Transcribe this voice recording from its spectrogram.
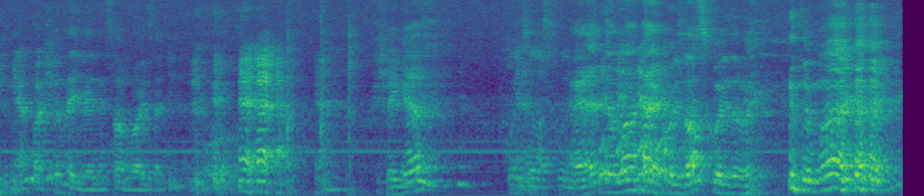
me apaixonei, velho, nessa voz aqui. Pô. Chega. Coisou as coisas. É, deu uma. É, coisou as coisas, velho. Deu uma.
